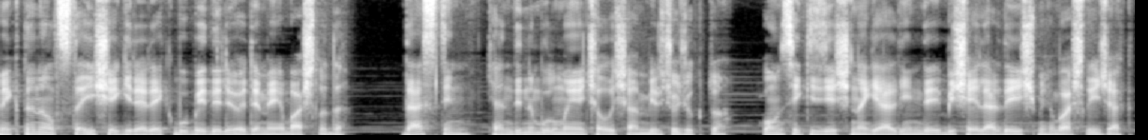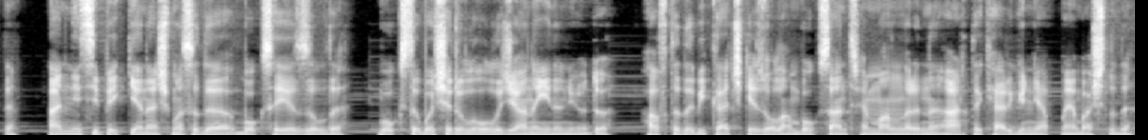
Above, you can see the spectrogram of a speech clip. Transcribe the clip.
McDonald's'ta işe girerek bu bedeli ödemeye başladı. Dustin kendini bulmaya çalışan bir çocuktu. 18 yaşına geldiğinde bir şeyler değişmeye başlayacaktı. Annesi pek yanaşmasa da boksa yazıldı. Boksta başarılı olacağına inanıyordu. Haftada birkaç kez olan boks antrenmanlarını artık her gün yapmaya başladı.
